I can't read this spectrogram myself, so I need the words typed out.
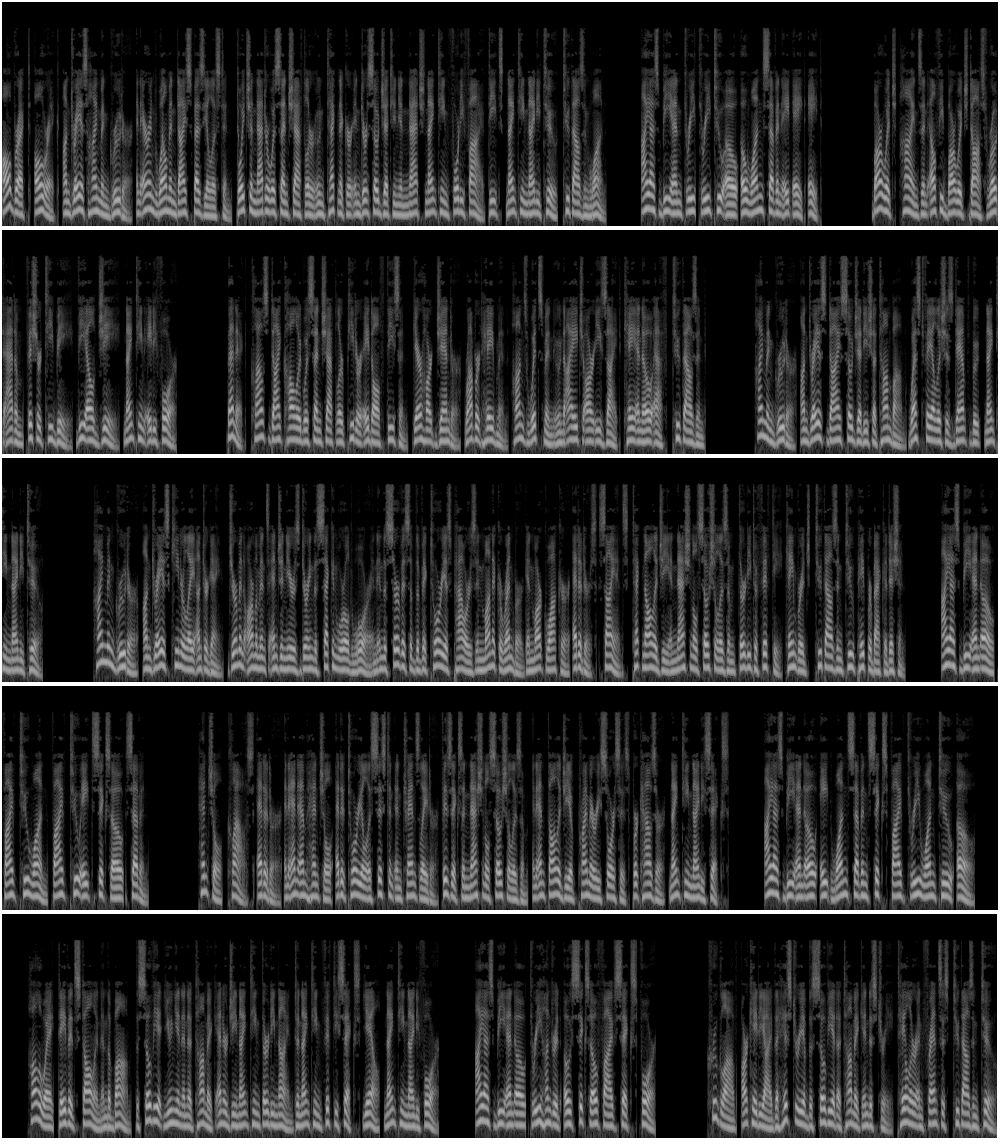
Albrecht, Ulrich, Andreas Heinemann Gruder, and Arend Wellmann die Spezialisten, Deutsche Naturwissenschaftler und Techniker in der Sowjetunion nach 1945 Dietz, 1992, 2001. ISBN 3-320-01788-8. Barwich, Heinz and Elfie Barwich Das rote Atom Fischer T.B., VLG, 1984 Bennick, Klaus die Kolloidwissenschaftler Peter Adolf Thiessen, Gerhard Jander, Robert Havemann, Hans Witzmann und IHRE Zeit KNOF, 2000 Heinemann Gruder, Andreas die Sowjetische Atombombe Westfälisches Dampfboot, 1992 Heinemann Gruder, Andreas Keinerlei Untergang, German armaments engineers during the Second World War and in the service of the victorious powers in Monika Renneberg and Mark Walker editors Science, Technology and National Socialism 30–50 Cambridge, 2002 paperback edition. ISBN 0-521-52860-7 Henschel, Klaus editor and Anne M. Henschel editorial assistant and translator Physics and National Socialism, An Anthology of Primary Sources Birkhäuser, 1996. ISBN 0-8176-5312-0 Holloway, David Stalin and the Bomb, The Soviet Union and Atomic Energy 1939–1956 Yale, 1994. ISBN 0-300-06056-4 Kruglov, Arkadii The History of the Soviet Atomic Industry Taylor and Francis, 2002.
